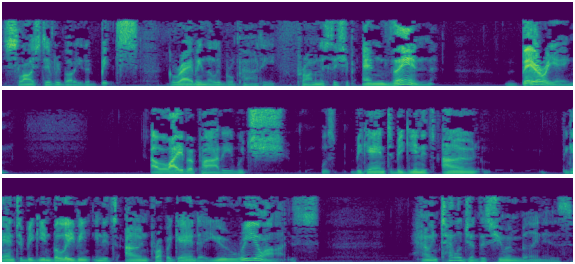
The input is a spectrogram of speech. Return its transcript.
sliced everybody to bits, grabbing the Liberal Party prime ministership, and then burying a Labor Party which was began to begin its own began to begin believing in its own propaganda. You realise how intelligent this human being is.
